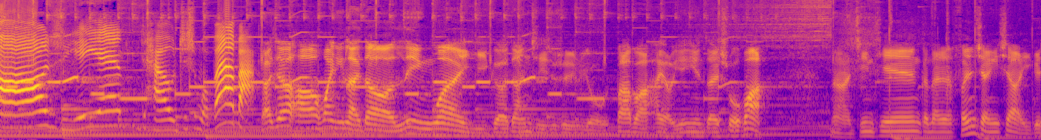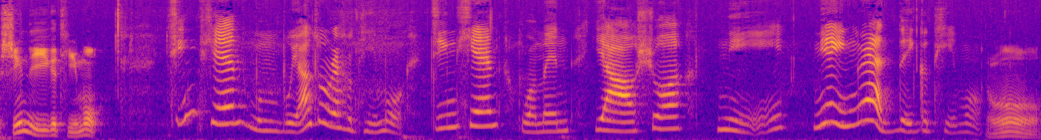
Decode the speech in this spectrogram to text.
Hello，这是我爸爸。大家好，欢迎来到另外一个单集，就是有爸爸还有燕燕在说话。那今天跟大家分享一下一个新的一个题目。今天我们不要做任何题目，今天我们要说你宁愿的一个题目。哦。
